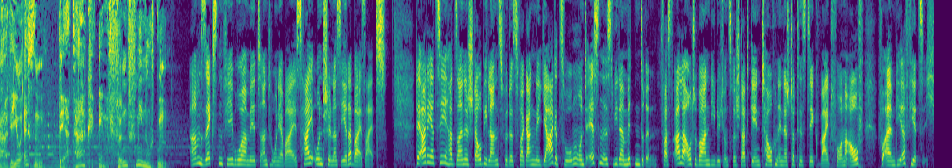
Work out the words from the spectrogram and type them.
Radio Essen. Der Tag in fünf Minuten. Am 6. Februar mit Antonia Weiß. Hi und schön, dass ihr dabei seid. Der ADAC hat seine Staubilanz für das vergangene Jahr gezogen und Essen ist wieder mittendrin. Fast alle Autobahnen, die durch unsere Stadt gehen, tauchen in der Statistik weit vorne auf, vor allem die A40.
